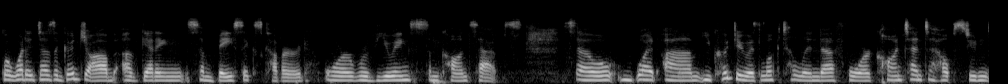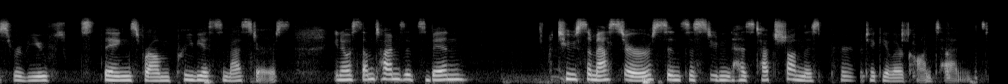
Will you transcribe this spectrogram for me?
But what it does a good job of getting some basics covered or reviewing some concepts. So what um, you could do is look to Lynda for content to help students review things from previous semesters. You know, sometimes it's been two semesters since a student has touched on this particular content.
